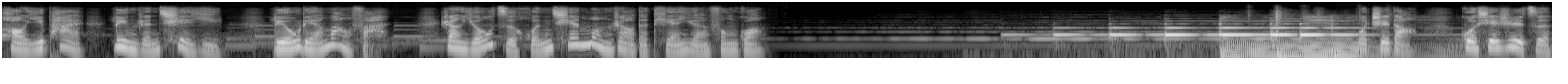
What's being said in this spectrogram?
好一派令人惬意、流连忘返。让游子魂牵梦绕的田园风光。我知道，过些日子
